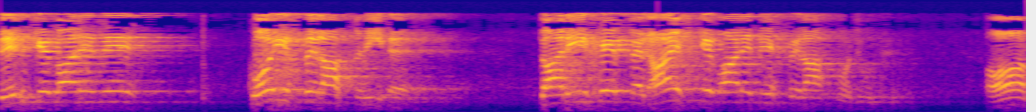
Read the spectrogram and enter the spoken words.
دن کے بارے میں کوئی اختلاف نہیں ہے۔ تاریخ پیدائش کے بارے میں اختلاف موجود ہے۔ اور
